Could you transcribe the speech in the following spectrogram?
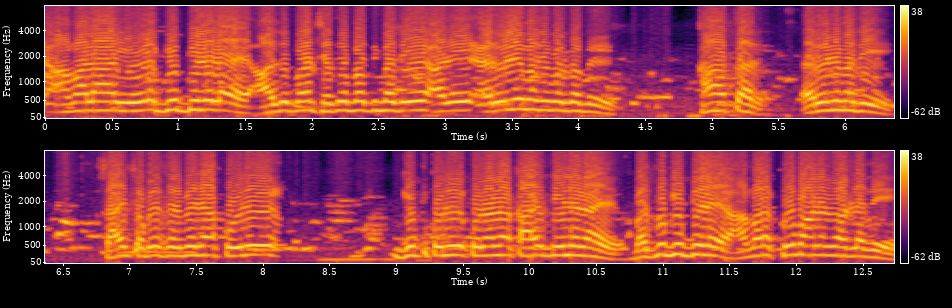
आम्हाला एवढं गिफ्ट दिलेलं आहे. आजूपर्यंत छत्रपतीमध्ये आणि ऐरोलीमध्ये बोलतो मी. खास तर ऐरोलीमध्ये. साई चौकडे सर्वेला कोणी गिफ्ट कोणी कोणाला काय दिलं नाही. भरपूर गिफ्ट दिले. आम्हाला खूप आनंद वाटला ते.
